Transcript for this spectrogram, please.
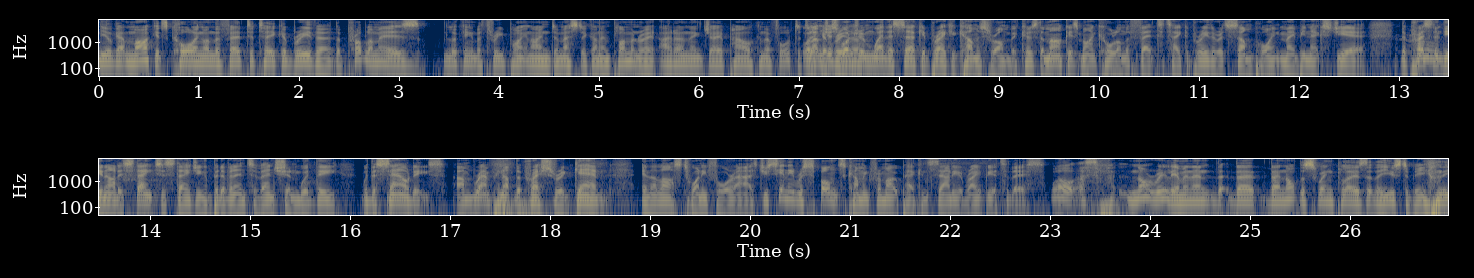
you'll get markets calling on the Fed to take a breather. The problem is looking at a 3.9 domestic unemployment rate. I don't think Jay Powell can afford to take a break. well, I'm just wondering where the circuit breaker comes from because the markets might call on the Fed to take a breather at some point, maybe next year. The President of the United States is staging a bit of an intervention with the with the Saudis, um, ramping up the pressure again in the last 24 hours. Do you see any response coming from OPEC and Saudi Arabia to this? Well, not really. I mean, they're they're not the swing players that they used to be. the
